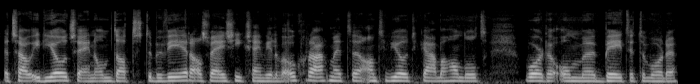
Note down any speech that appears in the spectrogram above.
Het zou idioot zijn om dat te beweren. Als wij ziek zijn willen we ook graag met uh, antibiotica behandeld worden om uh, beter te worden.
